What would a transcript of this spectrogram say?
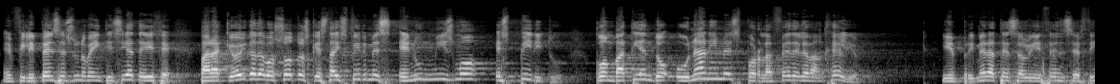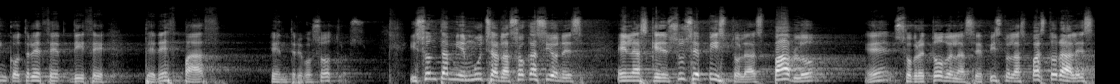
En Filipenses 1.27 dice, para que oiga de vosotros que estáis firmes en un mismo espíritu, combatiendo unánimes por la fe del Evangelio. Y en 1 Tesalonicenses 5.13 dice, tened paz entre vosotros. Y son también muchas las ocasiones en las que en sus epístolas Pablo, eh, sobre todo en las epístolas pastorales,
